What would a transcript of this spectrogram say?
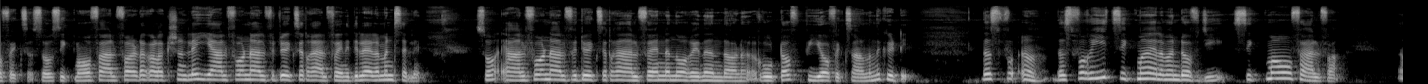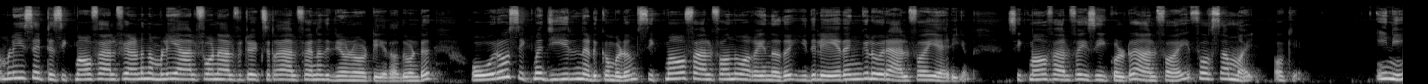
of x so sigma of ആൽഫയുടെ കളക്ഷനിൽ ഈ alpha one alpha two etcetera alpha ഇതിലെ എലമെന്റ്സ് അല്ലേ? So alpha one alpha two etcetera alpha എന്ന് പറയുന്നത് എന്താണ്? Root of p of x ആണെന്ന് കിട്ടി. Thus for thus for each sigma element of G sigma of alpha നമ്മൾ ഈ സെറ്റ് സിഗ്മ ഓഫ് ആൽഫയാണ് നമ്മൾ ഈ alpha one alpha two etcetera alpha എന്ന് ഡിനോട്ട് ചെയ്തത്. അതുകൊണ്ട് ഓരോ സിഗ്മ ജിയിൽ നിന്ന് എടുക്കുമ്പോഴും സിഗ്മ ഓഫ് ആൽഫ എന്ന് പറയുന്നത് ഇതിൽ ഏതെങ്കിലും ഒരു ആൽഫ ആയിരിക്കും sigma of alpha is equal to alpha i for some i okay. ഇനി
